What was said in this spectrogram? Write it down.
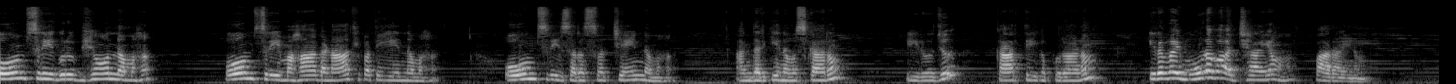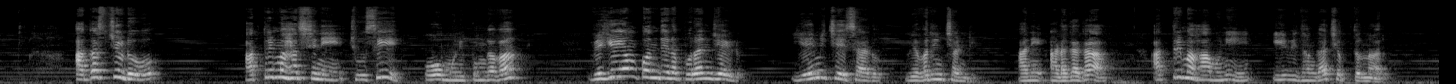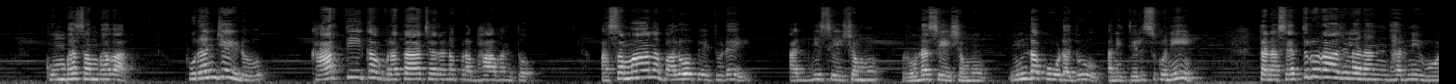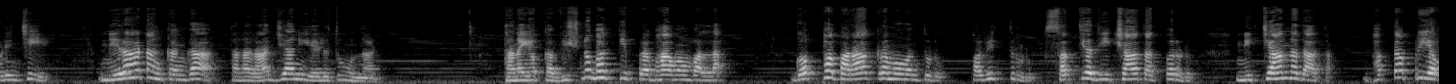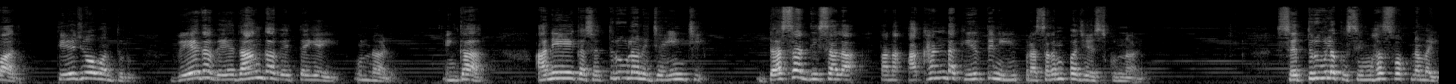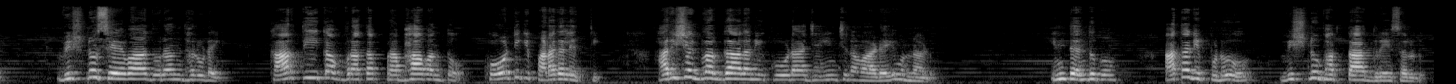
ఓం శ్రీ గురుభ్యో నమ. ఓం శ్రీ మహాగణాధిపతయే నమ. ఓం శ్రీ సరస్వత్యై నమ. అందరికీ నమస్కారం. ఈరోజు కార్తీక పురాణం ఇరవై మూడవ అధ్యాయం పారాయణం. అగస్త్యుడు అత్రి మహర్షిని చూసి ఓ మునిపుంగవ విజయం పొందిన పురంజయుడు ఏమి చేశాడు వివరించండి అని అడగగా అత్రి మహాముని ఈ విధంగా చెప్తున్నారు. కుంభ సంభవ పురంజయుడు కార్తీక వ్రతాచరణ ప్రభావంతో అసమాన బలోపేతుడై అగ్నిశేషము రుణశేషము ఉండకూడదు అని తెలుసుకుని తన శత్రురాజులనందరినీ ఓడించి నిరాటంకంగా తన రాజ్యాన్ని ఏలుతూ ఉన్నాడు. తన యొక్క విష్ణుభక్తి ప్రభావం వల్ల గొప్ప పరాక్రమవంతుడు పవిత్రుడు సత్య దీక్షా తత్పరుడు నిత్యాన్నదాత భక్తప్రియవాది తేజోవంతుడు వేద వేదాంగ వెత్తయ్యై ఉన్నాడు. ఇంకా అనేక శత్రువులను జయించి దశ దిశల తన అఖండ కీర్తిని ప్రసరింపజేసుకున్నాడు. శత్రువులకు సింహస్వప్నమై విష్ణు సేవా దురంధరుడై కార్తీక వ్రత ప్రభావంతో కోటికి పడగలెత్తి హరిషడ్వర్గాలని కూడా జయించిన వాడై ఉన్నాడు. ఇంతెందుకు? అతడిప్పుడు విష్ణు భక్తాగ్రేసరుడు.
